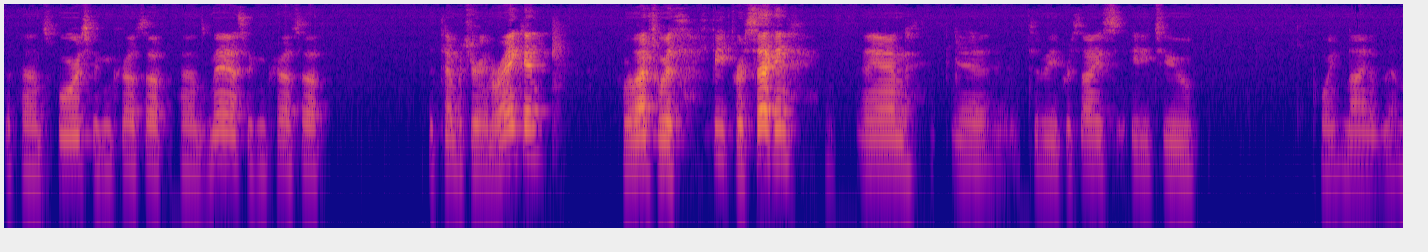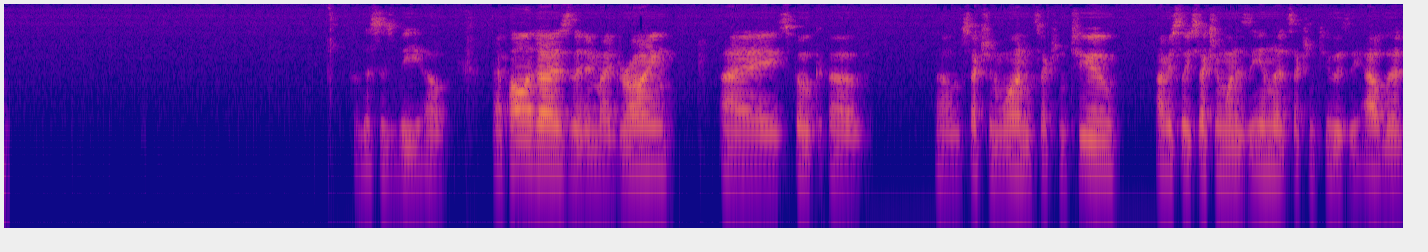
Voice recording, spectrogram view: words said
the pounds force, we can cross off the pounds mass, we can cross off the temperature in Rankine. We're left with feet per second, and uh, to be precise, 82.9 of them. So this is VO. I apologize that in my drawing I spoke of um, section 1 and section 2. Obviously section 1 is the inlet, section 2 is the outlet.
